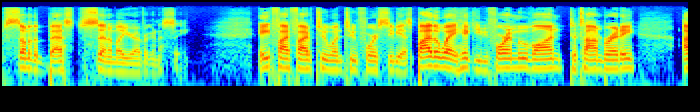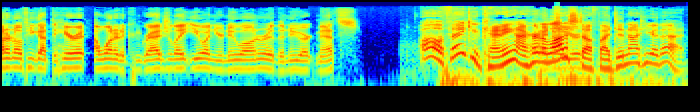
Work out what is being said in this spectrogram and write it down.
some of the best cinema you're ever going to see. 855 2124 CBS. By the way, Hickey, before I move on to Tom Brady, I don't know if you got to hear it. I wanted to congratulate you on your new owner of the New York Mets. Oh, thank you, Kenny. I heard I a lot of stuff, I did not hear that.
